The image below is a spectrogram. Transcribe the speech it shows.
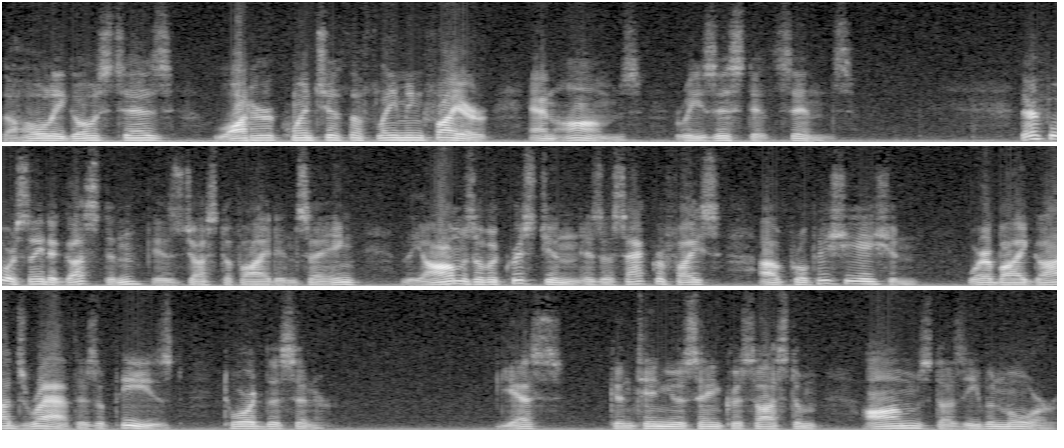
The Holy Ghost says, Water quencheth a flaming fire, and alms resisteth sins. Therefore St. Augustine is justified in saying, The alms of a Christian is a sacrifice of propitiation, whereby God's wrath is appeased toward the sinner. Yes, continues St. Chrysostom, alms does even more.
